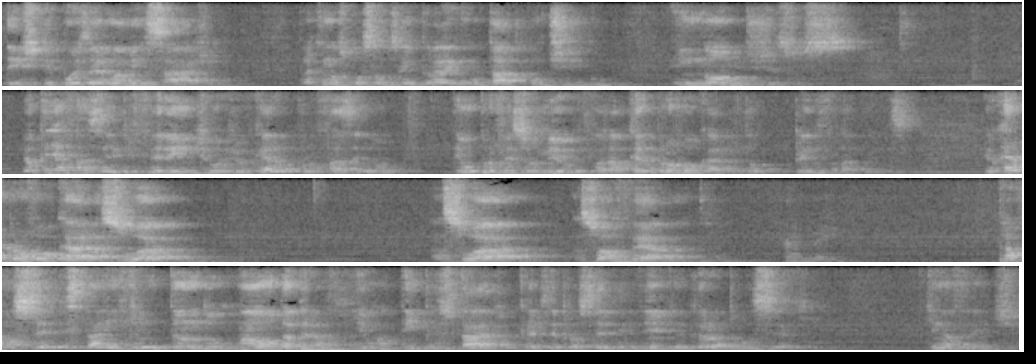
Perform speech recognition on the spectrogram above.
deixe depois aí uma mensagem para que nós possamos entrar em contato contigo em nome de Jesus. Eu queria fazer diferente hoje. Eu quero fazer. Tem um professor meu que fala, eu quero provocar, eu estou aprendendo a falar com eles. Eu quero provocar a sua a sua a sua fé, Amado. Amém. Para você que está enfrentando uma onda bravia, uma tempestade, eu quero dizer para você, vem, vem que eu quero orar para você aqui. Aqui na frente.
